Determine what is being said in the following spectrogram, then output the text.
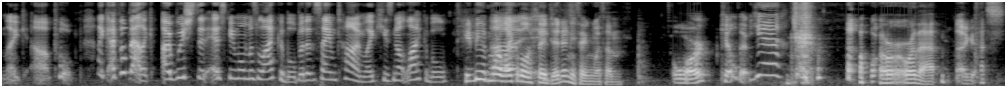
like, uh, poor. Like I feel bad. Like I wish that Espimon was likable, but at the same time, like he's not likable. He'd be more Uh, likable if they did anything with him. Or killed him. Yeah, or, or that, I guess.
